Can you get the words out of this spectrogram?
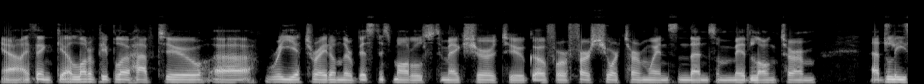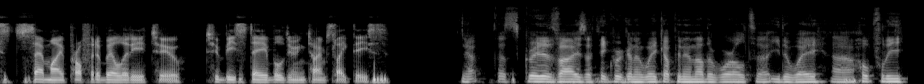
yeah, I think a lot of people have to uh, reiterate on their business models to make sure to go for first short term wins and then some mid long term at least semi profitability to to be stable during times like these. Yeah, that's great advice. I think we're going to wake up in another world uh, either way. Uh, hopefully,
